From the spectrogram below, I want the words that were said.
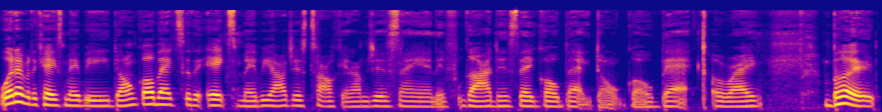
whatever the case may be. Don't go back to the ex. Maybe y'all just talking. I'm just saying, if God didn't say go back, don't go back. All right. But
